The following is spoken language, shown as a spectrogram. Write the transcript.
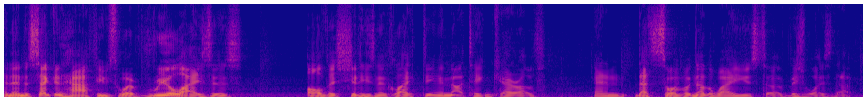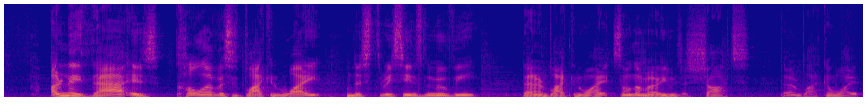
And then the second half, he sort of realizes all this shit he's neglecting and not taking care of. And that's sort of another way I use to visualize that. Underneath that is color versus black and white. There's three scenes in the movie that are in black and white. Some of them are even just shots that are in black and white.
